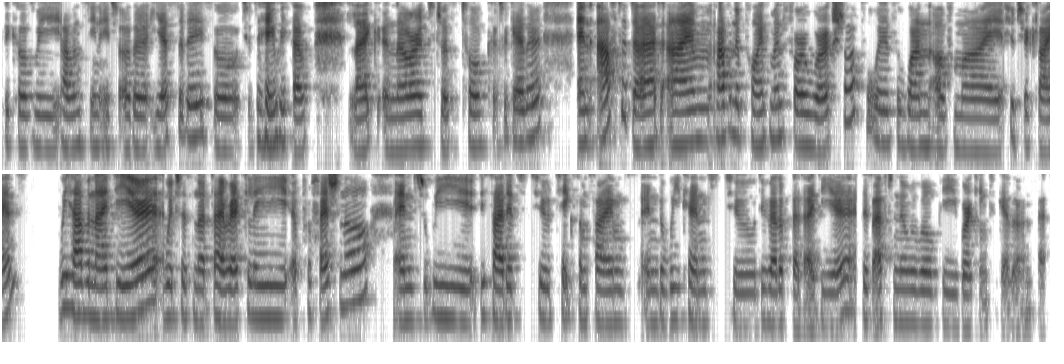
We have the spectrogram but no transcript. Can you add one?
because we haven't seen each other yesterday. So today we have like an hour to just talk together. And after that, I'm have an appointment for a workshop with one of my future clients. We have an idea which is not directly a professional and we decided to take some time in the weekend to develop that idea. This afternoon we will be working together on that.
